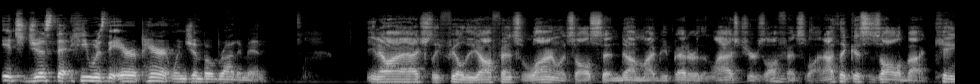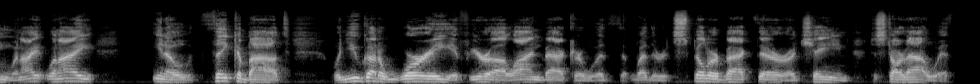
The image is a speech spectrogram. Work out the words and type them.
it's just that he was the heir apparent when Jimbo brought him in? You know, I actually feel the offensive line, when it's all said and done, might be better than last year's mm-hmm. offensive line. I think this is all about King. When I when I, you know, think about when you got to worry if you're a linebacker with whether it's Spiller back there or a chain to start out with.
